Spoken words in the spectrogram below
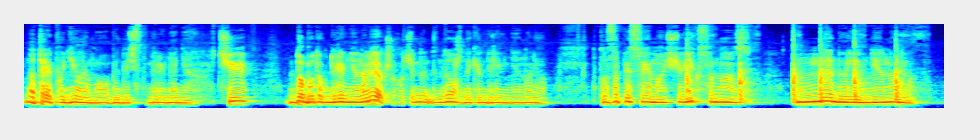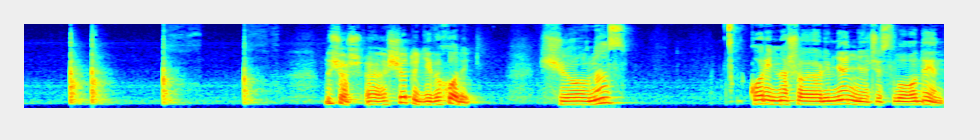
Ну, треба поділимо обидві частини рівняння. Чи добуток дорівнює 0, якщо хоч множників дорівнює 0. Тобто записуємо, що х у нас не дорівнює 0. Ну що ж, е, що тоді виходить? Що у нас корінь нашого рівняння число 1.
